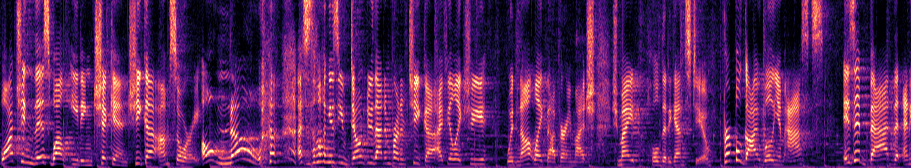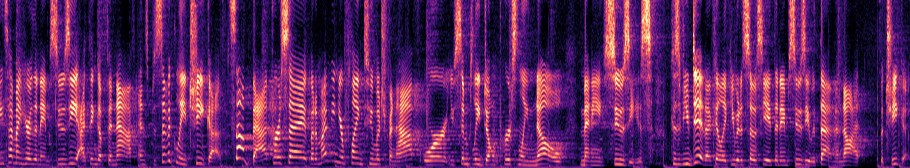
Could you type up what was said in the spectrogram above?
watching this while eating chicken. Chica, I'm sorry. Oh no! as long as you don't do that in front of Chica, I feel like she would not like that very much. She might hold it against you. Purple Guy William asks, Is it bad that anytime I hear the name Susie I think of FNAF and specifically Chica? It's not bad per se, but it might mean you're playing too much FNAF or you simply don't personally know many Susies. Because if you did, I feel like you would associate the name Susie with them and not with Chica.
